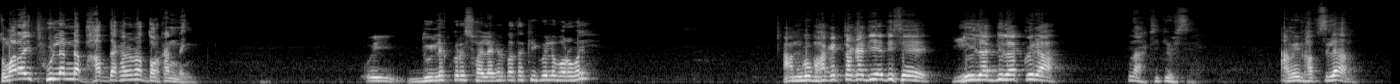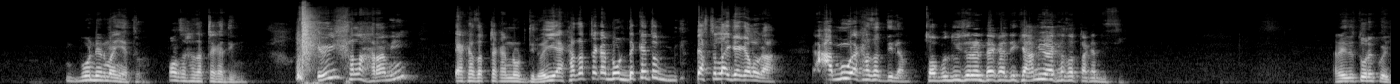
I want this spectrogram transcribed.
তোমার এই ফুল না ভাব দেখানোর আর দরকার নেই। ওই দুই লাখ করে ছয় লাখের কথা কি করলে বড় ভাই? আমগো ভাগের টাকা দিয়ে দিছে দুই লাখ দুই লাখ কইরা। না ঠিকই হয়েছে আমি ভাবছিলাম বোনের মাইয়া তো পঞ্চাশ হাজার টাকা দিব এই শালা হারামি এক হাজার টাকা নোট দিল। এই এক হাজার টাকা নোট দেখে তো ব্যস্ত লাগিয়ে গেল গা। আমিও এক হাজার দিলাম। তবে দুইজনের দেখা দেখি আমিও এক হাজার টাকা দিছি। আর এই যে তোরে কই?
